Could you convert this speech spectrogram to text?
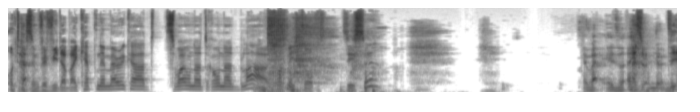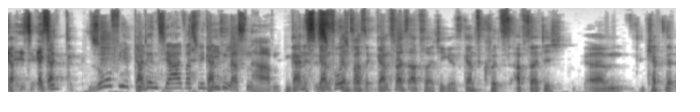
Und da, Da- sind wir wieder bei Captain America 200, 300, bla. Doch mich doch. Siehst du? Also, Also, die, es, es sind so viel Potenzial, was wir ganz- liegen lassen haben. Ganz, ganz, ganz, was, ganz was Abseitiges, ganz kurz abseitig. Ähm, Captain,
